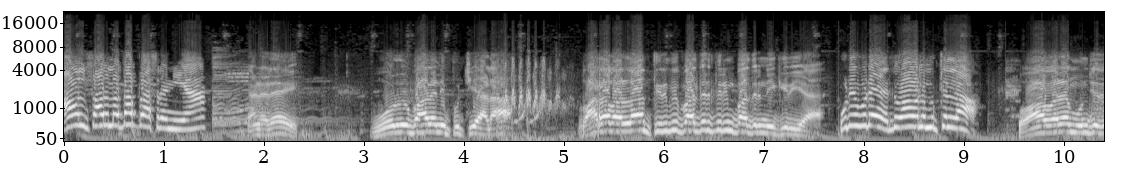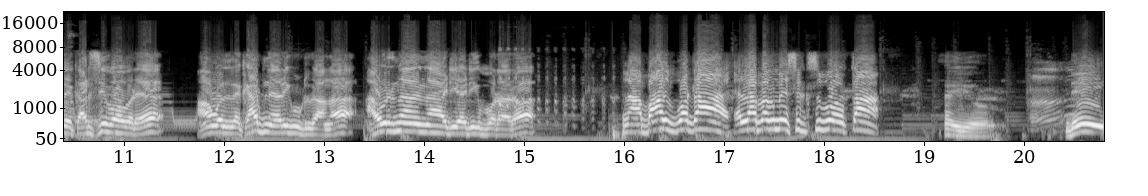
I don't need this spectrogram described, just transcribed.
அவங்களுக்கு சால்மா தான் பேசுற நீ. டேய் ஒரு பால நீ புச்சியாடா? வரவெல்லாம் திரும்பி பார்த்துட்டு திரும்பி பார்த்துட்டு நிக்கிறிய? விடு விடு இந்த ஓவர்ல முடிச்சிடலாம் ஓவரே முடிஞ்சது கடைசி ஓவரு. அவங்க இதுல கேப்டன் இறக்கி விட்டுருக்காங்க. அவரு என்ன என்ன அடி அடிக்க போறாரோ? நான் பால் போட்டா எல்லா பக்கமே சிக்ஸ் போட்டான் ஐயோ. டேய்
